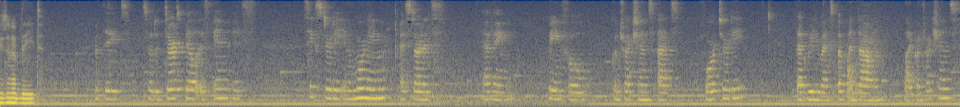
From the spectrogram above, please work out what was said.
eens een update. Update. So the third pill is in. It's 6.30 in the morning. I started having painful contractions at 4.30. That really went up and down like contractions.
